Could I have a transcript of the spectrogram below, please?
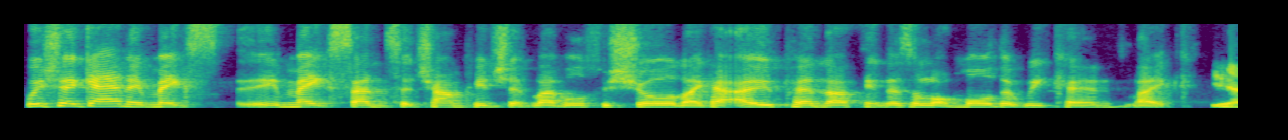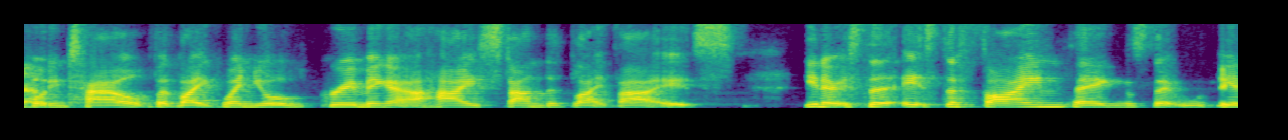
Which again it makes it makes sense at championship level for sure like at open i think there's a lot more that we can like Yeah. point out but like when you're grooming at a high standard like that it's you know, it's the it's the fine things that you Exactly.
